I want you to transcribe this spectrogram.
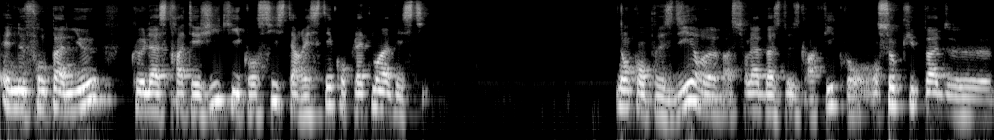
elles ne font pas mieux que la stratégie qui consiste à rester complètement investi. Donc on peut se dire, euh, bah, sur la base de ce graphique, on ne s'occupe pas de,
